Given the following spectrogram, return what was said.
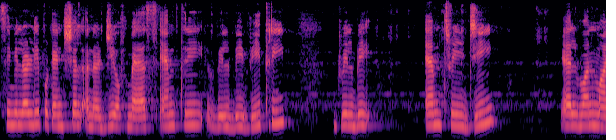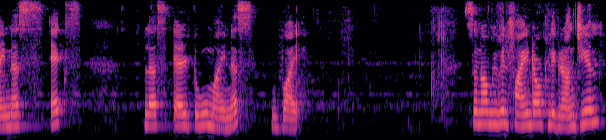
Similarly, potential energy of mass M3 will be V3. It will be M3G L1 minus X plus L2 minus Y. So now we will find out Lagrangian.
